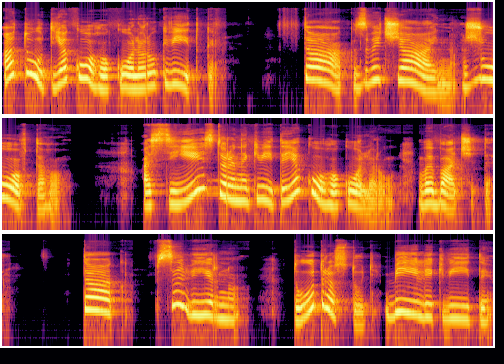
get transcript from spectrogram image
А тут якого кольору квітки? Так, звичайно, жовтого. А з цієї сторони квіти якого кольору ви бачите? Так, все вірно. Тут ростуть білі квіти.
